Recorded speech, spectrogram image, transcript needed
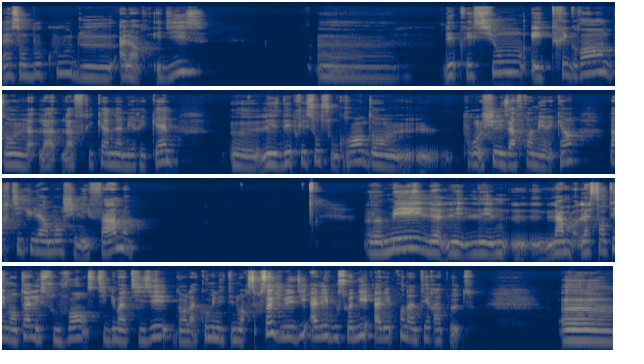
elles ont beaucoup de... Alors, ils disent dépression est très grande dans l'africaine américaine. Euh, les dépressions sont grandes chez les Afro-Américains, particulièrement chez les femmes. Euh, mais la, santé mentale est souvent stigmatisée dans la communauté noire. C'est pour ça que je vous ai dit, allez vous soigner, allez prendre un thérapeute. Euh,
